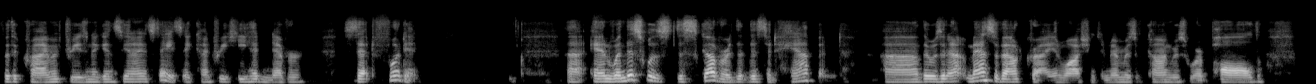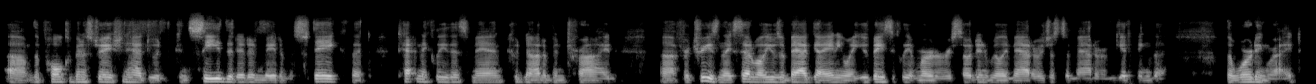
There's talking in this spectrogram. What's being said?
for the crime of treason against the United States, a country he had never set foot in. Uh, and when this was discovered that this had happened, uh, there was a massive outcry in Washington. Members of Congress were appalled. Um, the Polk administration had to concede that it had made a mistake, that technically this man could not have been tried uh, for treason. They said, well, he was a bad guy anyway. He was basically a murderer, so it didn't really matter. It was just a matter of getting the the wording right.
